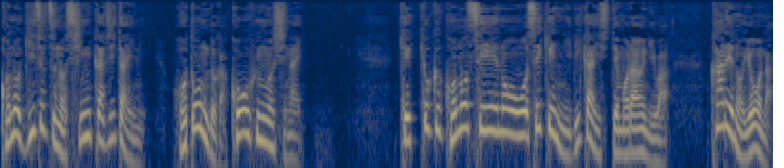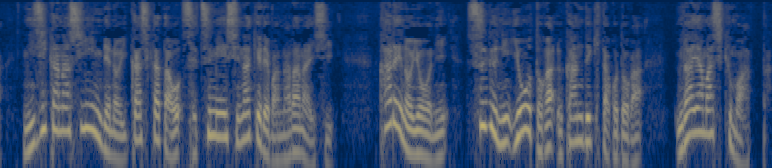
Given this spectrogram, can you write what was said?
この技術の進化自体にほとんどが興奮をしない。結局この性能を世間に理解してもらうには、彼のような身近なシーンでの活かし方を説明しなければならないし、彼のようにすぐに用途が浮かんできたことが羨ましくもあった。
